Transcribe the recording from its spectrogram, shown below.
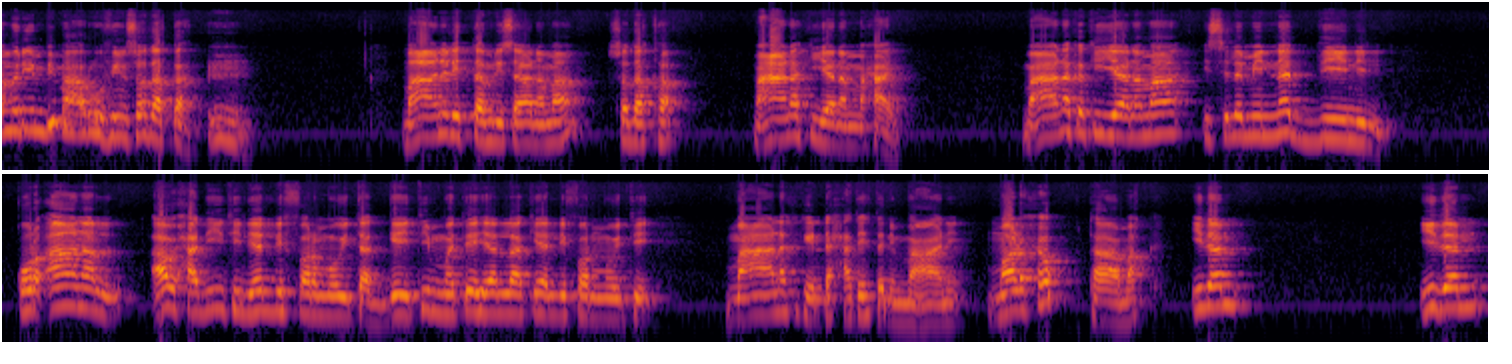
amrin bimacrufin sadaqa. Macaana litamrisaanama sadaqa. Macaana kiyanan maxaay macaanaka kiyaanama islaminaddiinil qur'aanal aw xadiitil yalli farmoyta geytimmateh yallak yalli farmoyti macaanaka kindhaxatehtani macaani malxok taamak. Idan idan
